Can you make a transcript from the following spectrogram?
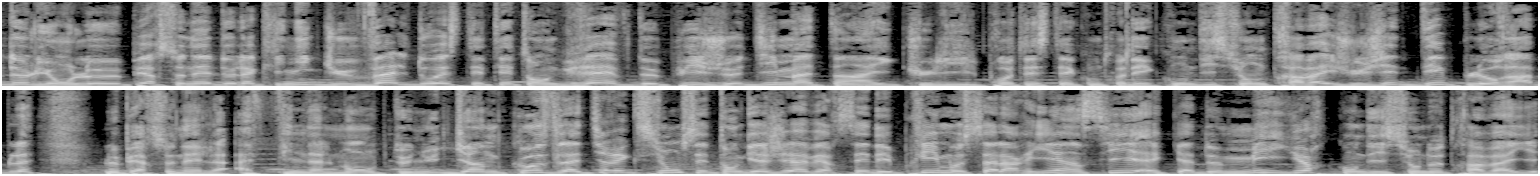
De Lyon, le personnel de la clinique du Val d'Ouest était en grève depuis jeudi matin à Écully. Il protestait contre des conditions de travail jugées déplorables. Le personnel a finalement obtenu gain de cause. La direction s'est engagée à verser des primes aux salariés ainsi qu'à de meilleures conditions de travail.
